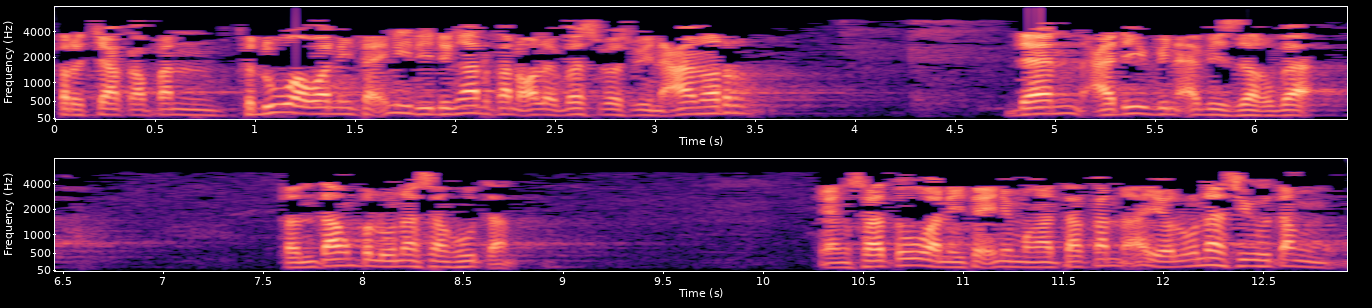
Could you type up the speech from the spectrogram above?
percakapan kedua wanita ini didengarkan oleh Basbas bin Amr dan Adi bin Abi Zaghba tentang pelunasan hutang. Yang satu wanita ini mengatakan, ayo lunasi hutangmu.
